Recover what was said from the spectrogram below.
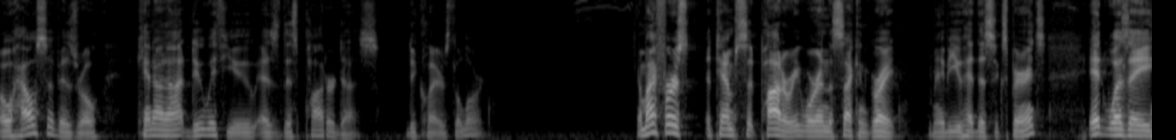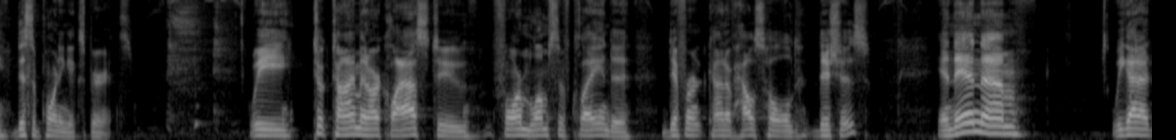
O house of Israel, can I not do with you as this potter does? Declares the Lord. Now, my first attempts at pottery were in the second grade. Maybe you had this experience. It was a disappointing experience. We took time in our class to form lumps of clay into different kind of household dishes. And then um, we got a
